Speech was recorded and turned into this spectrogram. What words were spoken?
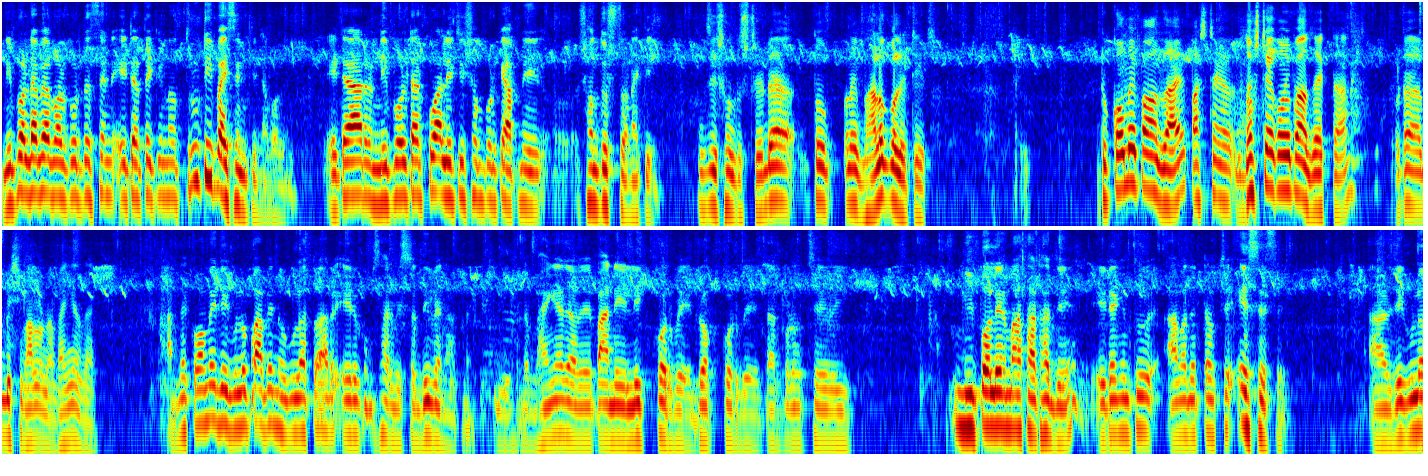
নিপলটা ব্যবহার করতেছেন এটাতে কোনো ত্রুটি পাইছেন কিনা বলেন? এটার নিপলটার কোয়ালিটি সম্পর্কে আপনি সন্তুষ্ট নাকি? জি সন্তুষ্ট। এটা তো অনেক ভালো কোয়ালিটির একটু কমে পাওয়া যায় পাঁচ টাকা দশ টাকা কমে পাওয়া যায় একটা। ওটা বেশি ভালো না ভেঙে যায়। আপনি কমে যেগুলো পাবেন ওগুলো তো আর এরকম সার্ভিসটা দিবে না আপনাকে। ভাঙা যাবে পানি লিক করবে ড্রপ করবে তারপর হচ্ছে ওই নিপলের মাথাটা যে এটা কিন্তু আমাদেরটা হচ্ছে এসএসএ আর যেগুলো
